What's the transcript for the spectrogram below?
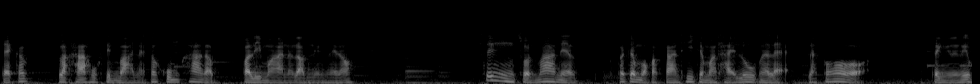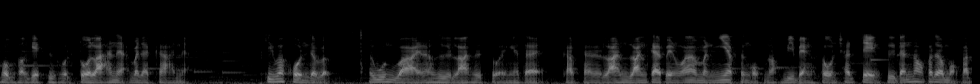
แต่ก็ราคา 60 บาทเนี่ยก็คุ้มค่ากับปริมาณระดับหนึ่งเลยเนาะซึ่งส่วนมากเนี่ยก็จะเหมาะกับการที่จะมาถ่ายรูปนั่นแหละ แล้วก็สิ่งหนึ่งที่ผมสังเกตคือตัวร้านเนี่ยบรรยากาศเนี่ยคิดว่าคนจะแบบ วุ่นวายนะคือร้านสวยๆไงแต่กลับกลายเป็นร้านร้านกลายเป็นว่ามันเงียบสงบเนาะมีแบ่งโซนชัดเจน คือด้านนอกก็จะเหมาะกับ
